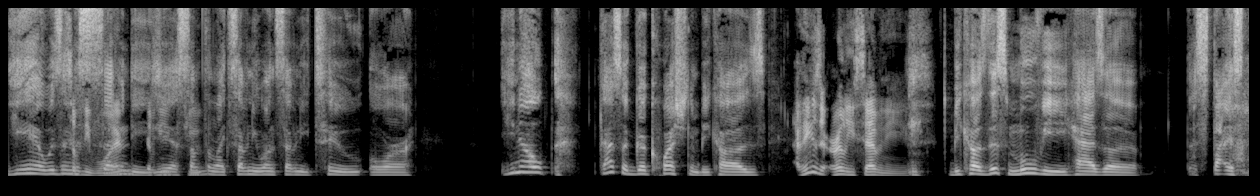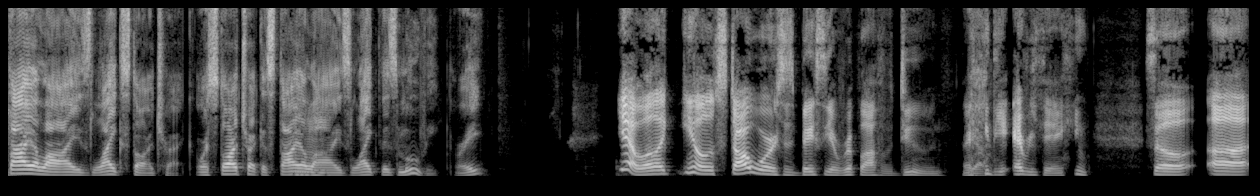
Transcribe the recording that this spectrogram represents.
Yeah, it was in the 71, 70s. Yeah, something like 71, 72. Or, you know, that's a good question because I think it's the early seventies. because this movie has a, a it's stylized like Star Trek, or Star Trek is Mm-hmm. stylized like this movie, right? yeah, well, like you know, Star Wars is basically a ripoff of Dune. Like Yeah. the everything. so uh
